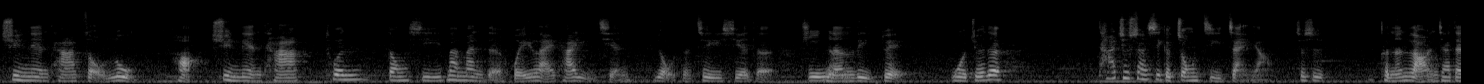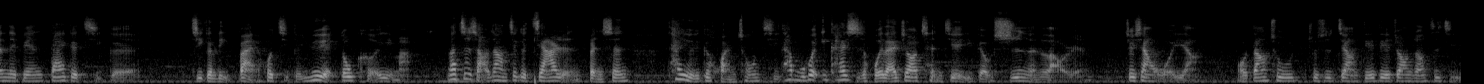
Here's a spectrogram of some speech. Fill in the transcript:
训练他走路，好，训练他吞。东西慢慢的回来，他以前有的这一些的能力，对我觉得他就算是一个中继站一样，就是可能老人家在那边待个几个几个礼拜或几个月都可以嘛。那至少让这个家人本身他有一个缓冲期，他不会一开始回来就要承接一个失能老人，就像我一样，我当初就是这样跌跌撞撞自己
